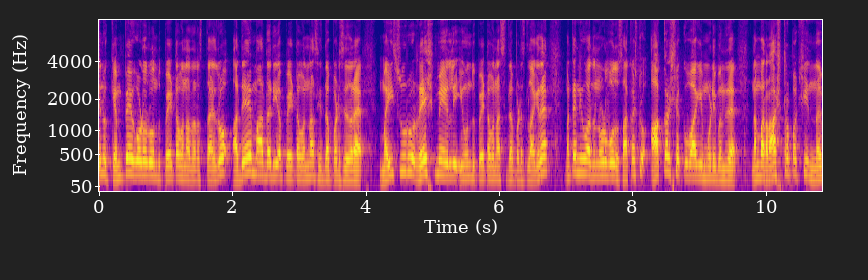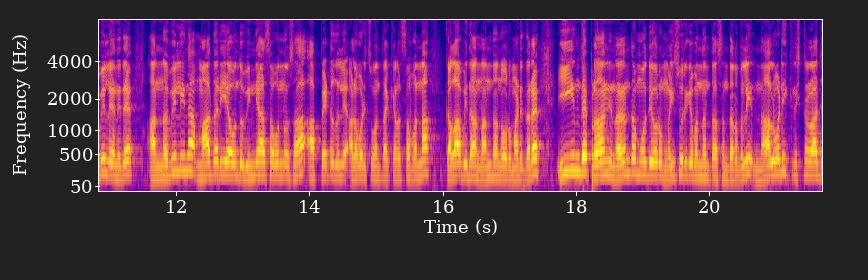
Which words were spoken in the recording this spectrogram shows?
ಏನು ಕೆಂಪೇಗೌಡರು ಒಂದು ಪೇಟವನ್ನು ಧರಿಸ್ತಾ ಇದ್ರು, ಅದೇ ಮಾದರಿಯ ಪೇಟವನ್ನು ಸಿದ್ಧಪಡಿಸಿದ್ದಾರೆ. ಮೈಸೂರು ರೇಷ್ಮೆಯಲ್ಲಿ ಈ ಒಂದು ಪೇಟವನ್ನು ಸಿದ್ಧಪಡಿಸಲಾಗಿದೆ. ಮತ್ತು ನೀವು ಅದನ್ನು ನೋಡ್ಬೋದು, ಸಾಕಷ್ಟು ಆಕರ್ಷಕವಾಗಿ ಮೂಡಿ ಬಂದಿದೆ. ನಮ್ಮ ರಾಷ್ಟ್ರಪಕ್ಷಿ ನವಿಲ್ ಏನಿದೆ, ಆ ನವಿಲಿನ ಮಾದರಿಯ ಒಂದು ವಿನ್ಯಾಸವನ್ನು ಸಹ ಆ ಪೇಟದಲ್ಲಿ ಅಳವಡಿಸುವಂಥ ಕೆಲಸವನ್ನು ಕಲಾವಿದ ನಂದನ್ ಅವರು ಮಾಡಿದ್ದಾರೆ. ಈ ಹಿಂದೆ ಪ್ರಧಾನಿ ನರೇಂದ್ರ ಮೋದಿ ಅವರು ಮೈಸೂರಿಗೆ ಬಂದಂಥ ಸಂದರ್ಭದಲ್ಲಿ ನಾಲ್ವಡಿ ಕೃಷ್ಣರಾಜ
